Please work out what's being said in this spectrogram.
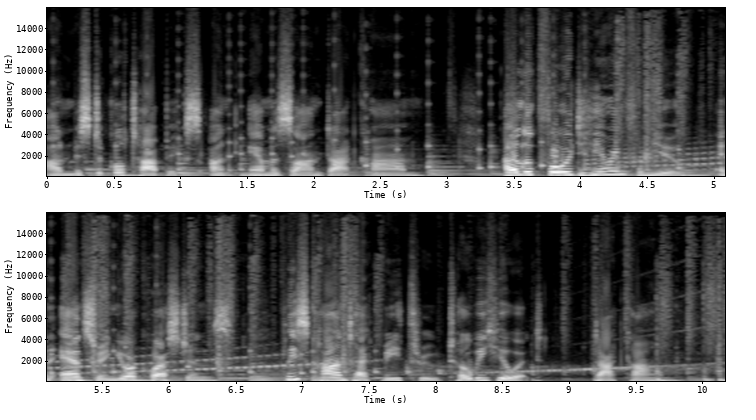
on mystical topics on Amazon.com. I look forward to hearing from you and answering your questions please contact me through tobiehewitt.com.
